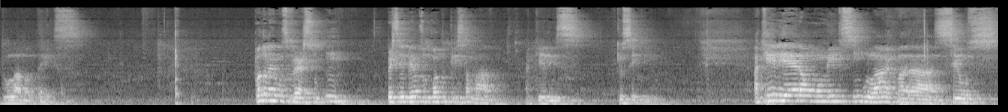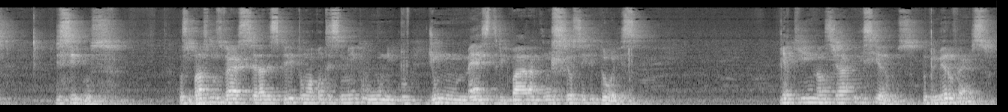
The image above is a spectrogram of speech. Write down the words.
do lava-pés. Quando lemos o verso 1, percebemos o quanto Cristo amava aqueles que o seguiam. Aquele era um momento singular para seus discípulos. Nos próximos versos será descrito um acontecimento único de um mestre para com seus seguidores. E aqui nós já iniciamos, no primeiro verso.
